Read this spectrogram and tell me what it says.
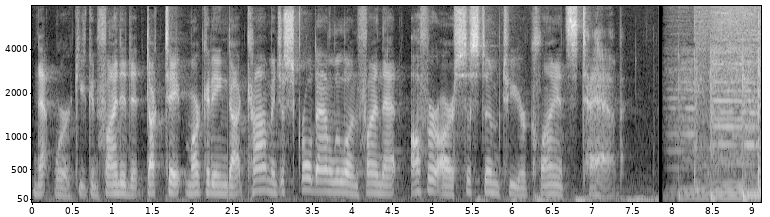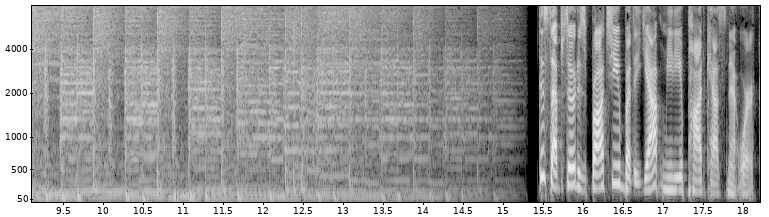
Network. You can find it at ducttapemarketing.com and just scroll down a little and find that Offer Our System to Your Clients tab. This episode is brought to you by the Yap Media Podcast Network.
